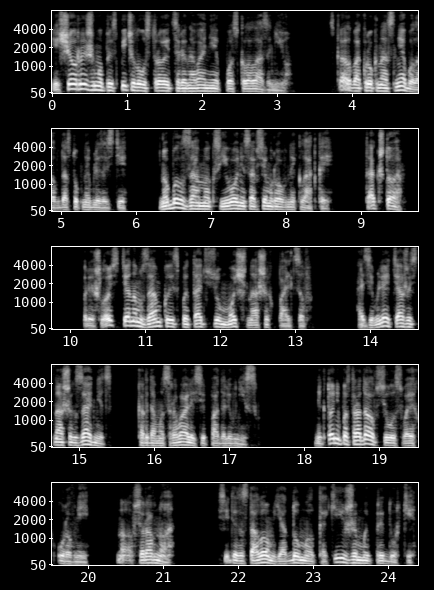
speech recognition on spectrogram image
Еще Рыжему приспичило устроить соревнование по скалолазанию. Скал вокруг нас не было в доступной близости, но был замок с его не совсем ровной кладкой. Так что пришлось стенам замка испытать всю мощь наших пальцев, а земле тяжесть наших задниц, когда мы срывались и падали вниз. Никто не пострадал в силу своих уровней, но все равно. Сидя за столом, я думал, какие же мы придурки.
